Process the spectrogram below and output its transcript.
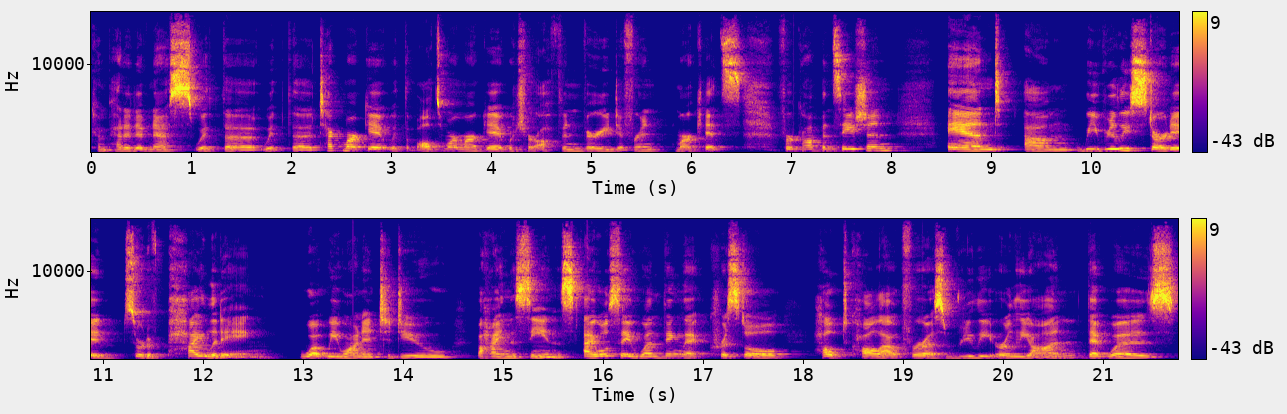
competitiveness with the with the tech market with the baltimore market which are often very different markets for compensation. And um, we really started sort of piloting what we wanted to do behind the scenes. I will say one thing that crystal helped call out for us really early on that was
